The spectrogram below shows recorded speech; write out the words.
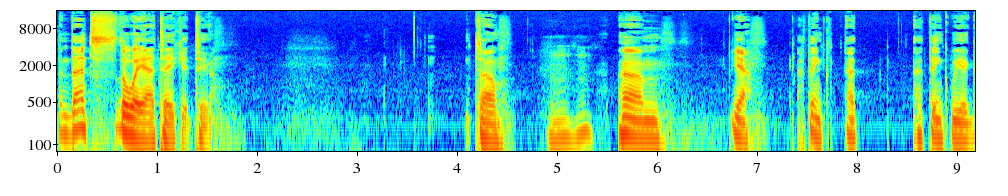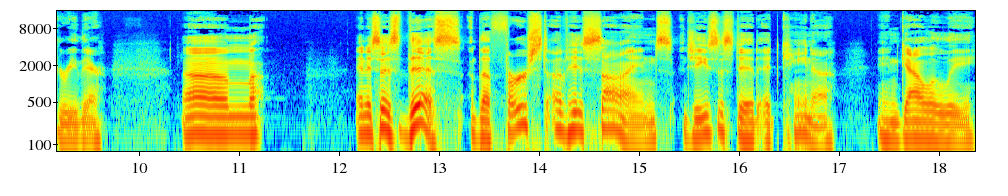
And that's the way I take it too. So, Mm-hmm. um, yeah, I think I, I think we agree there. Um, and it says this: the first of his signs Jesus did at Cana in Galilee,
